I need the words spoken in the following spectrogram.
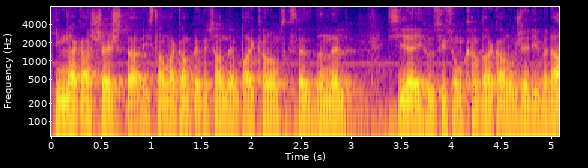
հիմնական շեշտը իսլամական պետության դեմ պայքարում սկսեց դնել Սիրիայի հյուսիսում քրդական ուժերի վրա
